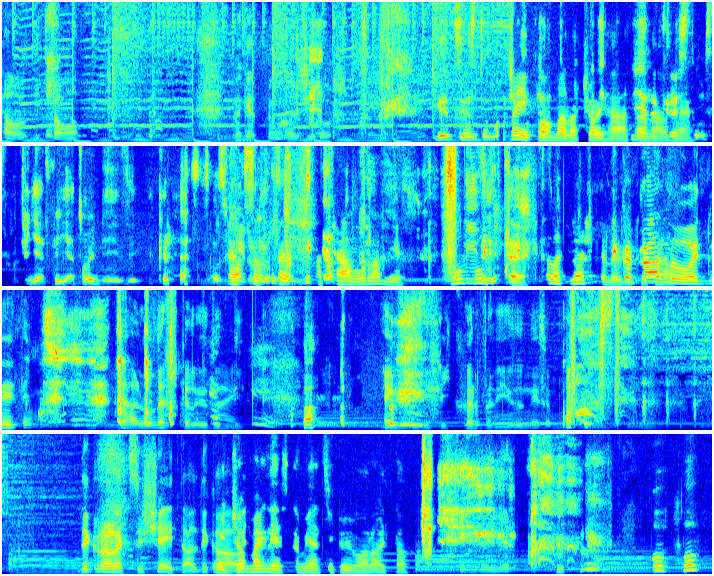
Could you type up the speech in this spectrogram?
Számod mit van. Megettem olyan zsíros. Geci, ezt a bocsánat. Melyik van már a csaj a hátánál, he? Krestos. Figyelj, figyelj, hogy nézi. Krestos. Te a csávóra mész. Hopp, hopp, Te. valaki leskelődik a a kannó, hogy néz. Kálló leskelődni. Engem is így körbenézed, nézem, kopaszt. Dik Rolex is sétál, Dik Én csak megnéztem, milyen cipő van rajta. Igen, igen. Hopp, hopp,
